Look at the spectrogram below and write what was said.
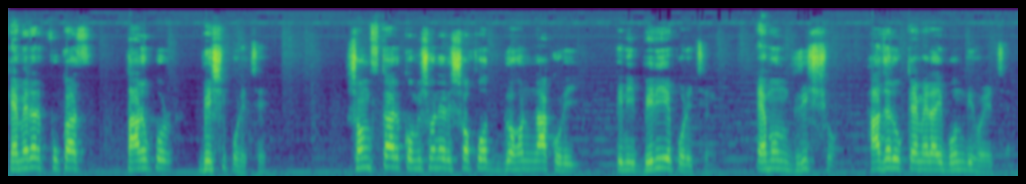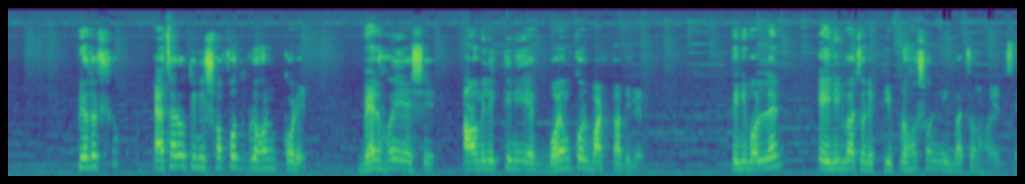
ক্যামেরার ফোকাস তার উপর বেশি পড়েছে। সংস্কার কমিশনের শপথ গ্রহণ না করেই তিনি বেরিয়ে পড়েছেন। এমন দৃশ্য হাজারো ক্যামেরায় বন্দী হয়েছেন প্রিয় দর্শক, এছাড়াও তিনি শপথ গ্রহণ করে বের হয়ে এসে আওয়ামী লীগকে নিয়ে এক ভয়ঙ্কর বার্তা দিলেন। তিনি বললেন, এই নির্বাচন একটি প্রহসন নির্বাচন হয়েছে।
